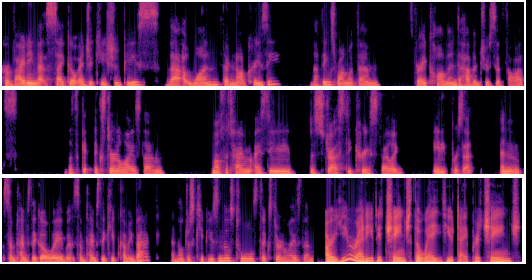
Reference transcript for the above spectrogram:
providing that psychoeducation piece, that one, they're not crazy, nothing's wrong with them. It's very common to have intrusive thoughts. Let's get externalize them. Most of the time, I see distress decrease by like 80%. And sometimes they go away, but sometimes they keep coming back and they'll just keep using those tools to externalize them. Are you ready to change the way you diaper change?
